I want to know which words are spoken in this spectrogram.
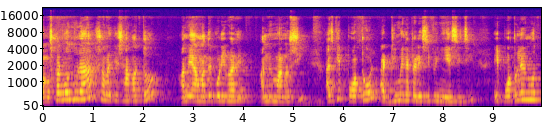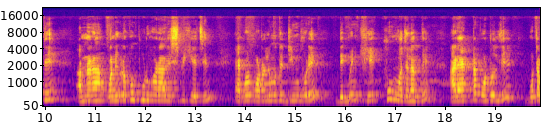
নমস্কার বন্ধুরা, সবাইকে স্বাগত। আমি আমাদের পরিবারে, আমি মানসী। আজকে পটল আর ডিমের একটা রেসিপি নিয়ে এসেছি। এই পটলের মধ্যে আপনারা অনেক রকম পুর ভরা রেসিপি খেয়েছেন। একবার পটলের মধ্যে ডিম ভরে দেখবেন খেয়ে খুব মজা লাগবে। আর একটা পটল দিয়ে গোটা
